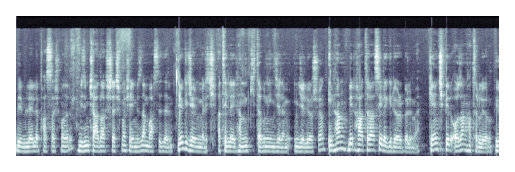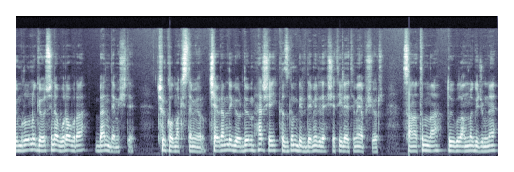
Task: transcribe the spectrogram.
birbirleriyle paslaşmaları. Bizim çağdaşlaşma şeyimizden bahsedelim. Diyor ki Cemil Meriç, Atilla İlhan'ın kitabını incelem inceliyor şu an. İlhan bir hatırasıyla giriyor bölüme. Genç bir ozan hatırlıyorum. Yumruğunu göğsüne vura vura ben demişti. Türk olmak istemiyorum. Çevremde gördüğüm her şey kızgın bir demir dehşetiyle etime yapışıyor. Sanatımla, duygulanma gücümle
